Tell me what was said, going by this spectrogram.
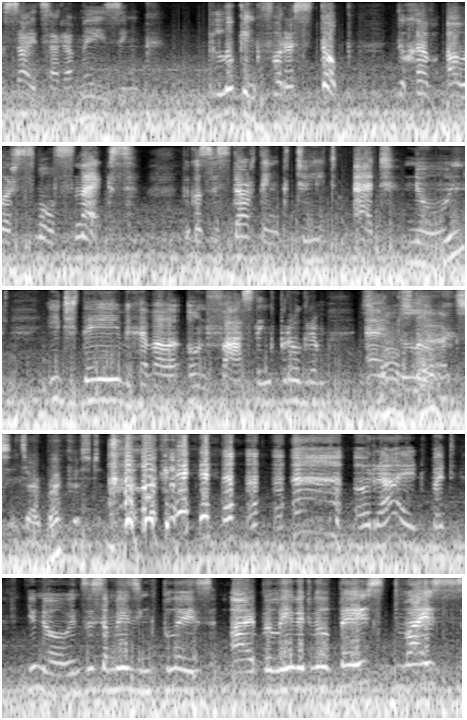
sights are amazing. We're looking for a stop to have our small snacks because we're starting to eat at noon each day. We have our own fasting program. and Small look. It's our breakfast. okay. All right, but you know, in this amazing place, I believe it will taste twice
